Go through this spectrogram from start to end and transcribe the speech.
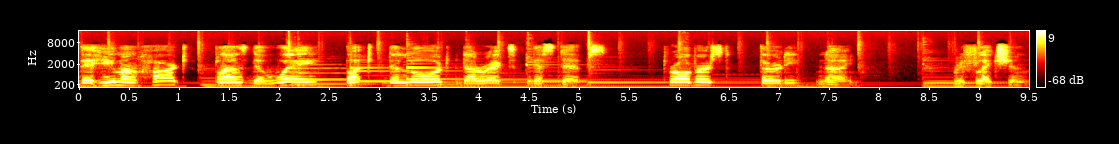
The human heart plans the way, but the Lord directs the steps. Proverbs 39. Reflection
